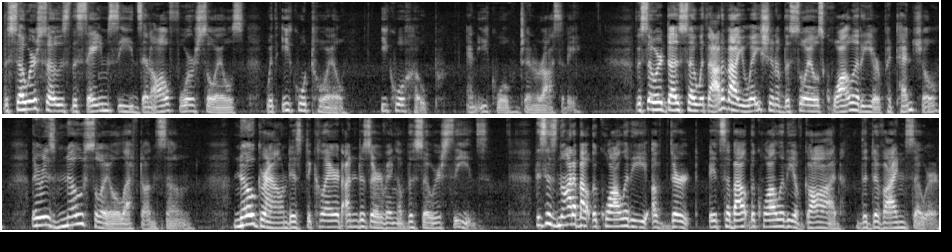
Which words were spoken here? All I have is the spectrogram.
The sower sows the same seeds in all four soils with equal toil equal hope, and equal generosity. The sower does so without evaluation of the soil's quality or potential. There is no soil left unsown. No ground is declared undeserving of the sower's seeds. This is not about the quality of dirt, it's about the quality of God, the divine sower.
